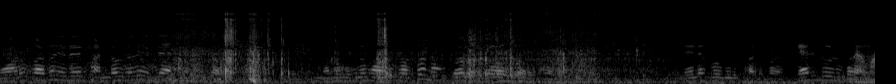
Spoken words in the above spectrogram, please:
મોડું કરશો ને એટલે ઠંડો થશે એટલે activity કરો. તમે જેટલું મોડું કરશો ને લઈને ગોદડું ખાધું પડે ક્યારે દોડું પડે ધમાલ કર રહા હે ઠાકોર આપણને બધું કામ. કાઢવી નહીં હા ના, ના, નહીં કાઢવી મોડું પકડી રહ્યું આ રીતે પકડ ને આ પગ બાંધે ને પગનું ભાગ પકડી અહીંયા પકડવો પડશે અહીંયા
